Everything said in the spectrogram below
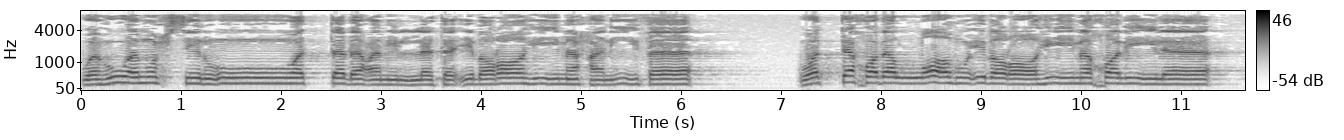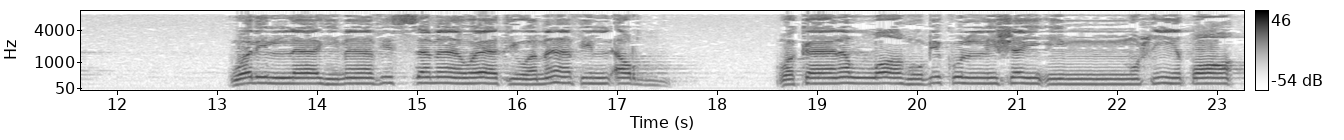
وهو محسن واتبع مله إبراهيم حنيفا واتخذ الله إبراهيم خليلا ولله ما في السماوات وما في الأرض وكان الله بكل شيء محيطا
